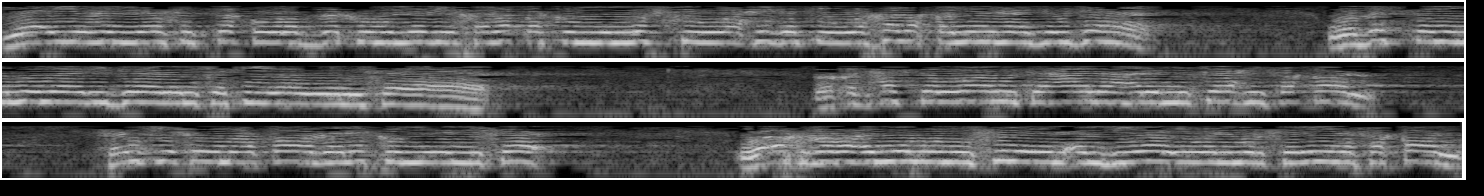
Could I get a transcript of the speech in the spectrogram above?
يا أيها الناس اتقوا ربكم الذي خلقكم من نفس واحدة وخلق منها زوجها وبث منهما رجالا كثيرا ونساء. وقد حث الله تعالى على النكاح فقال فانكحوا ما طاب لكم من النساء. وأخبر انه من سنن الأنبياء والمرسلين فقال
